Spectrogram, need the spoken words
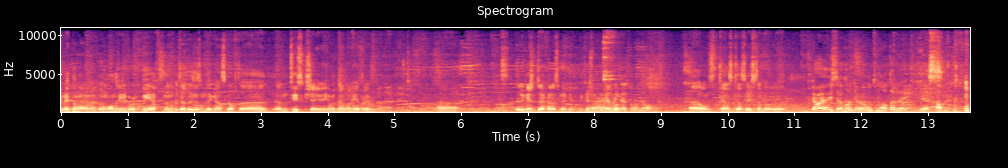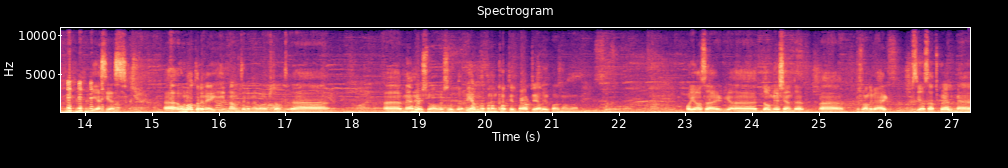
jag vet inte om hon, hon var inte riktigt vår chef men hon betedde sig som det ganska ofta. En tysk tjej, jag kommer inte ihåg vad hon heter. Uh, du kanske inte träffar henne så mycket? Ni kanske, Jag kanske, kommer var. uh, hon kanske kanslisten då? Ja, ja just det. Hon, ja, hon som hatade dig. Yes. yes, yes. Eh, hon hatade mig innan till och med vad jag förstått. Uh, men hur som helst, så vi hamnade på någon cocktailparty allihopa någon gång. Och jag såhär, uh, de jag kände uh, försvann iväg. Så jag satt själv med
